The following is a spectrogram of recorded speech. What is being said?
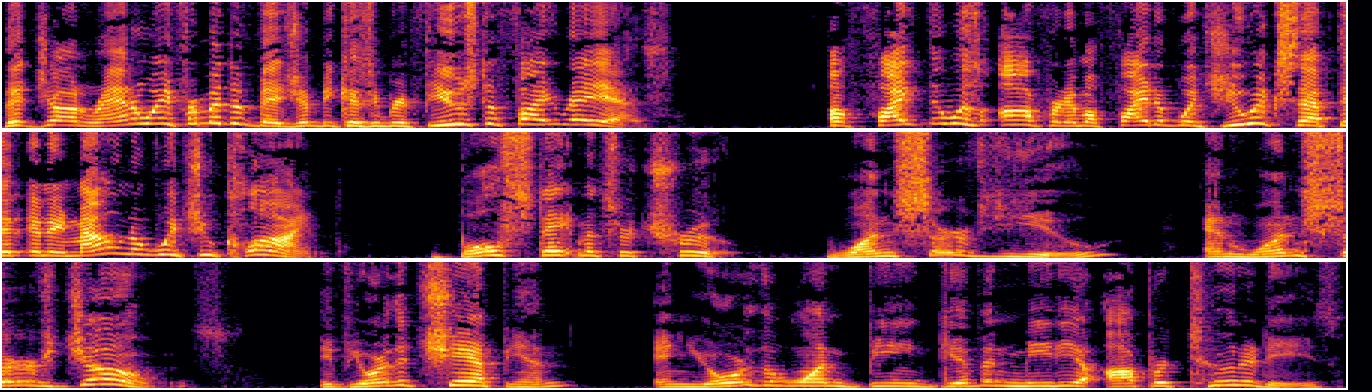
That Jon ran away from a division because he refused to fight Reyes. A fight that was offered him, a fight of which you accepted and a mountain of which you climbed. Both statements are true. One serves you and one serves Jones. If you're the champion, and you're the one being given media opportunities,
